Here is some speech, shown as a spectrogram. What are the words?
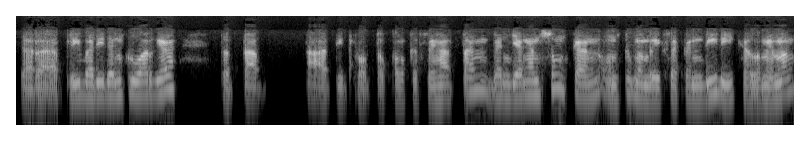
secara pribadi dan keluarga, tetap taati protokol kesehatan dan jangan sungkan untuk memeriksakan diri kalau memang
